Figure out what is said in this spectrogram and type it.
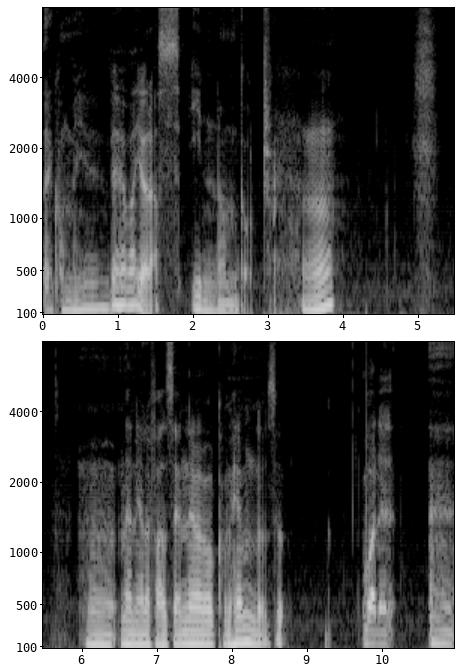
Det kommer ju behöva göras inom kort. Mm. Eh, men i alla fall sen när jag kom hem då så var det eh,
